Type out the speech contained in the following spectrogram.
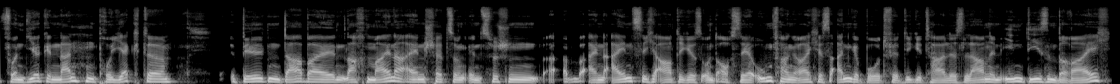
von dir genannten Projekte bilden dabei nach meiner Einschätzung inzwischen äh, ein einzigartiges und auch sehr umfangreiches Angebot für digitales Lernen in diesem Bereich.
